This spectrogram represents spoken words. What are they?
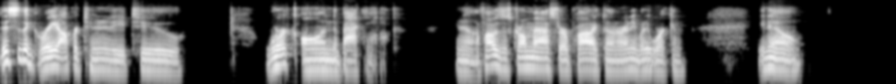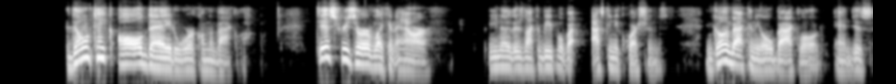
This is a great opportunity to work on the backlog. You know, if I was a scrum master or product owner, anybody working, you know, don't take all day to work on the backlog. Just reserve like an hour. You know, there's not going to be people asking you questions and going back in the old backlog and just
